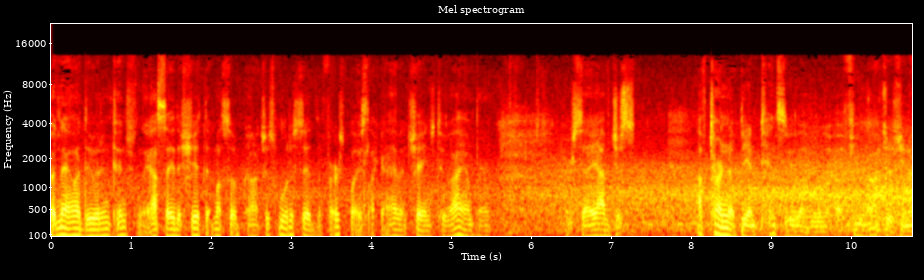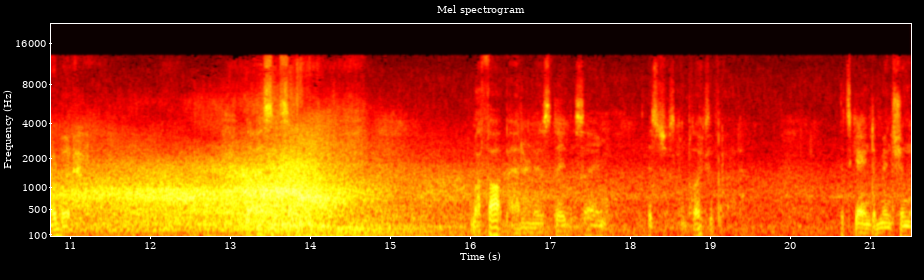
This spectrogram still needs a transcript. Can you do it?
But now I do it intentionally. I say the shit that my subconscious would have said in the first place, like I haven't changed who I am per, per se. I've just, I've turned up the intensity level a few notches, you know, but the essence of my thought pattern has stayed the same. It's just complexified. It's gained dimension.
